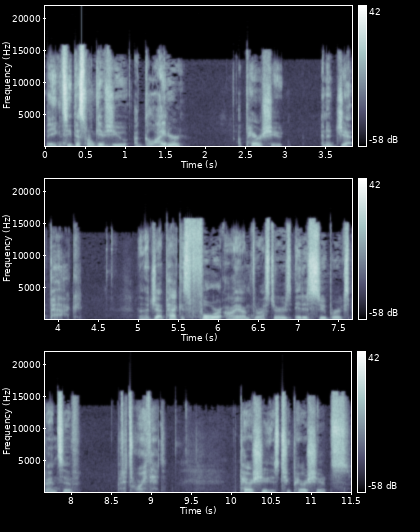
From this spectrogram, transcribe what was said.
Now you can see this one gives you a glider, a parachute, and a jetpack. Now the jetpack is four ion thrusters. It is super expensive, but it's worth it. The parachute is two parachutes,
